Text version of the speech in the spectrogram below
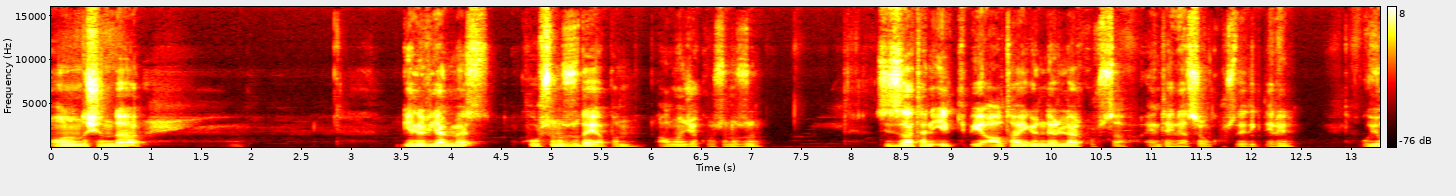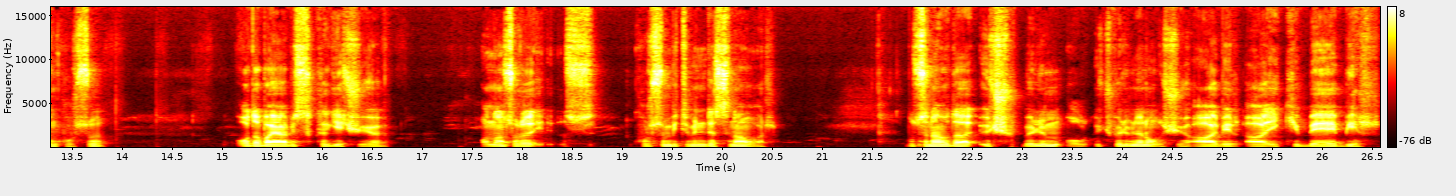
Onun dışında gelir gelmez kursunuzu da yapın. Almanca kursunuzu. Siz zaten ilk bir 6 ay gönderirler kursa. Entegrasyon kursu dedikleri. Uyum kursu. O da bayağı bir sıkı geçiyor. Ondan sonra kursun bitiminde sınav var. Bu sınavda 3 bölüm 3 bölümden oluşuyor. A1, A2, B1.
